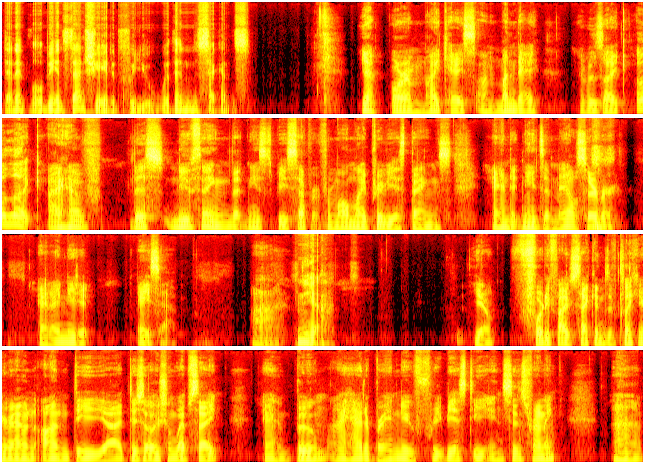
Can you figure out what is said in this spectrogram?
then it will be instantiated for you within seconds. Yeah. Or in my case, on Monday, it was like, oh, look, I have this new thing that needs to be separate from all my previous things, and it needs a mail server, and I need it ASAP. Uh, yeah. You know, 45 seconds of clicking around on the uh, DigitalOcean website, and boom, I had a brand new FreeBSD instance running. Uh,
